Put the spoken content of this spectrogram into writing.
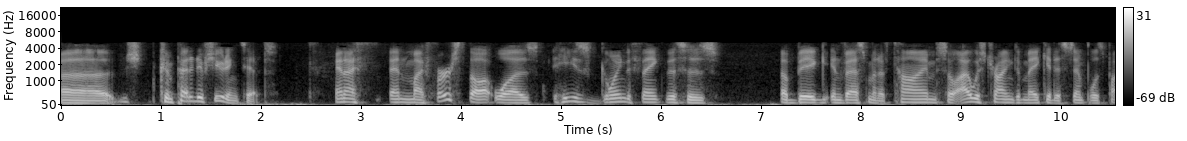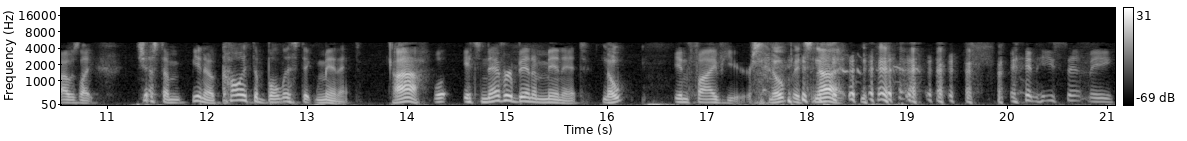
uh, sh- competitive shooting tips? And I and my first thought was he's going to think this is a big investment of time. So I was trying to make it as simple as I was like, just a you know, call it the ballistic minute. Ah. Well, it's never been a minute Nope. in five years. Nope. It's not. and he sent me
